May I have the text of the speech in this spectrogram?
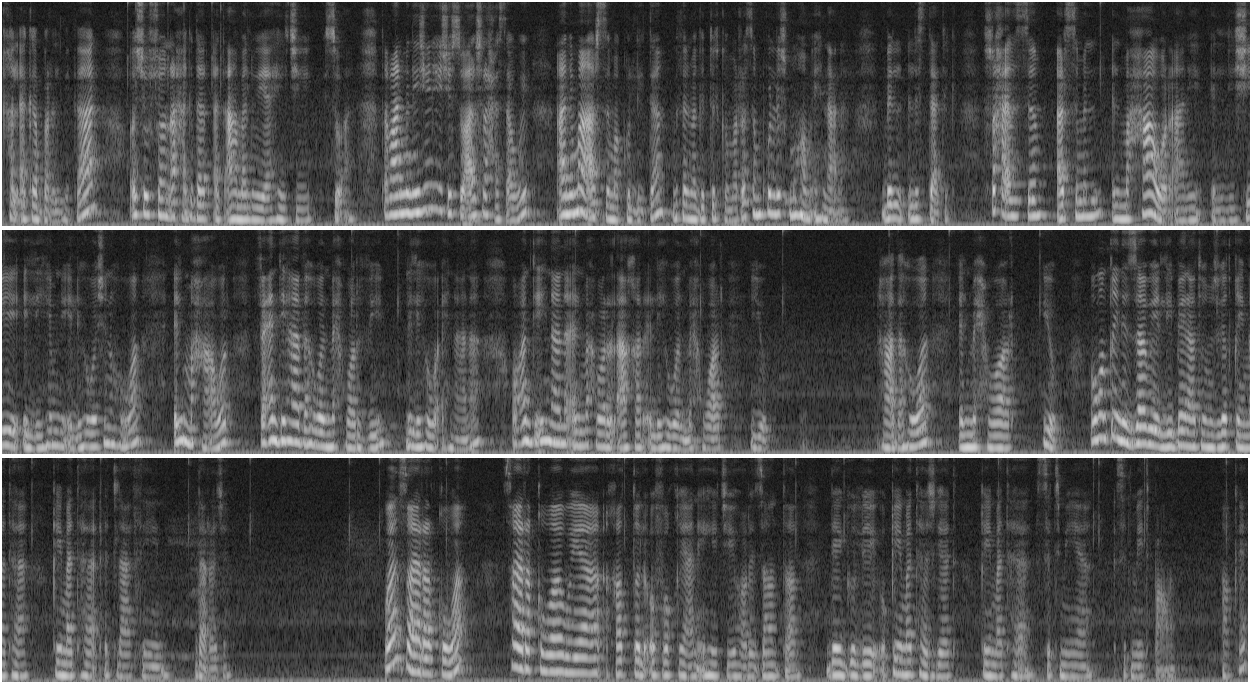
خل أكبر المثال وأشوف شلون راح أقدر أتعامل ويا هيجي سؤال. طبعا من يجيني هيجي سؤال إيش راح أسوي؟ أنا ما أرسمه كليته مثل ما قلت لكم الرسم كلش مهم هنا بالستاتيك إيش راح أرسم؟ أرسم المحاور يعني اللي شيء اللي يهمني اللي هو شنو هو؟ المحاور. فعندي هذا هو المحور V اللي هو هنا وعندي هنا المحور الآخر اللي هو المحور U. هذا هو المحور U. ومنطيني الزاوية اللي بيناتهم إيش قد قيمتها؟ قيمتها 30 درجة. وين صايرة القوة؟ صايرة قوة ويا خط الأفق يعني هيجي horizontal دا يقول لي وقيمتها إيش قد قيمتها 600 600 pound okay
